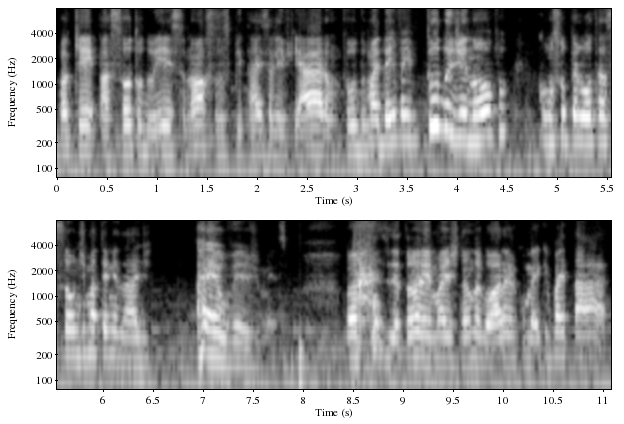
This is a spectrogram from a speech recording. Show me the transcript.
ok, passou tudo isso, nossa, os hospitais aliviaram tudo, mas daí vai tudo de novo com superlotação de maternidade. Ah, eu vejo mesmo. eu tô imaginando agora como é que vai estar. Tá.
